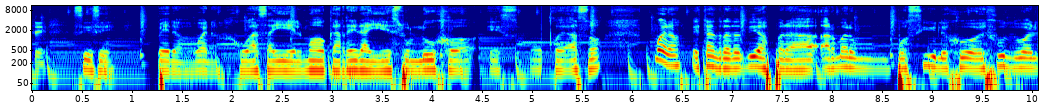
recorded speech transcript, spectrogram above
Sí, sí. sí. Pero bueno, jugás ahí el modo carrera y es un lujo, es un juegazo. Bueno, están tratativas para armar un posible juego de fútbol.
